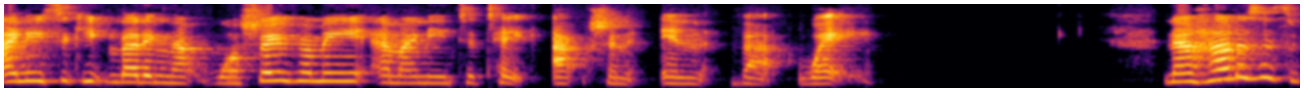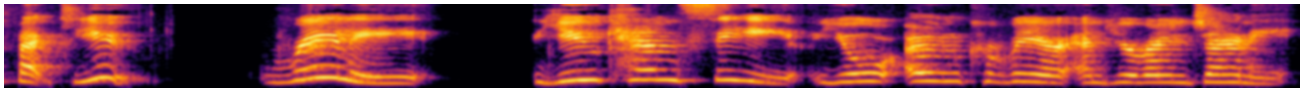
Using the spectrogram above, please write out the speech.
I need to keep letting that wash over me and I need to take action in that way. Now, how does this affect you? Really, you can see your own career and your own journey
